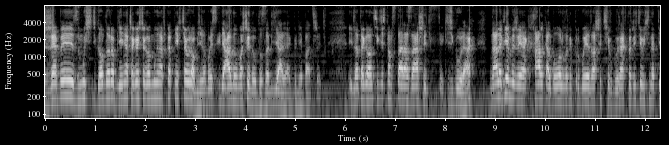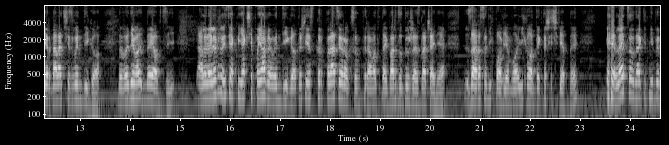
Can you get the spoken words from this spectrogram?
żeby zmusić go do robienia czegoś, czego on mu na przykład nie chciał robić, no bo jest idealną maszyną do zabijania, jakby nie patrzeć. I dlatego on się gdzieś tam stara zaszyć w jakichś górach, no ale wiemy, że jak Hulk albo Wolverine próbuje zaszyć się w górach, to oczywiście musi napierdalać się z Wendigo, no bo nie ma innej opcji. Ale najlepsze jest, jak, jak się pojawia Wendigo, też jest korporacja Roxxon, która ma tutaj bardzo duże znaczenie. Zaraz o nich powiem, bo ich wątek też jest świetny. lecą na jakieś niby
